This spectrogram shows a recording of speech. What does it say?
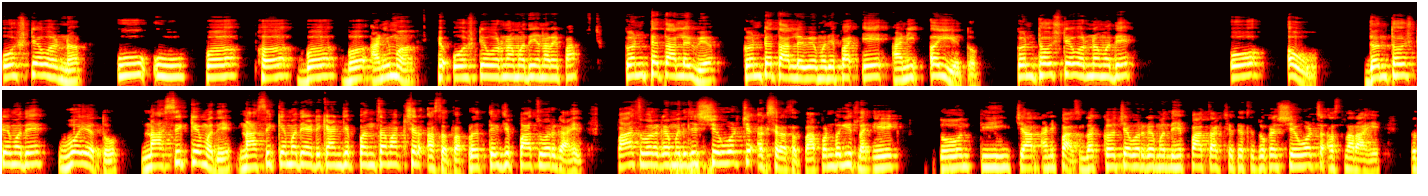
ओष्टवर्ण उ उ प फ ब भ आणि म हे ओष्ट वर्णामध्ये येणार आहे पहा. कंठ तालव्य कंठ तालव्यमध्ये पहा ए आणि ऐ येतो. कंठोष्ट वर्णामध्ये ओ औ. दंतोष्टेमध्ये व येतो. नासिकेमध्ये नासिकेमध्ये या ठिकाणी जे पंचमाक्षर असतात प्रत्येक जे पाच वर्ग आहेत पाच वर्गामध्ये जे शेवटचे अक्षर असतात आपण बघितलं एक दोन तीन चार आणि पाच. समजा क च्या वर्गामध्ये हे पाच अक्षर त्यातला जो काही शेवटचा असणार आहे तर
